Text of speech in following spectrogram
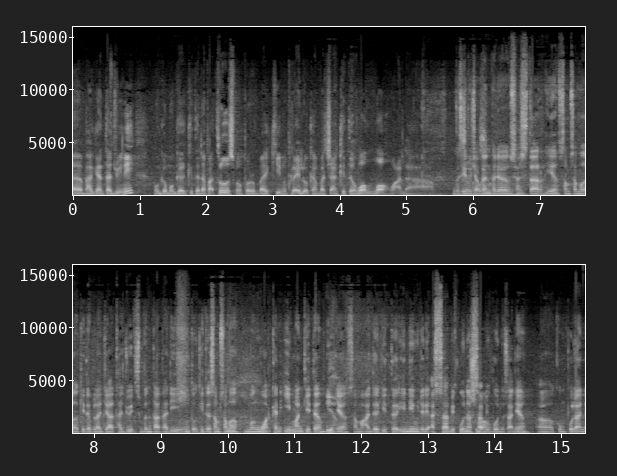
uh, bahagian tajwid ni. Moga-moga kita dapat terus memperbaiki memperelokkan bacaan kita. Wallahu a'lam. Terima kasih ucapkan pada Ustaz Star ya sama-sama kita belajar tajwid sebentar tadi untuk kita sama-sama menguatkan iman kita Ya. ya sama ada kita ini menjadi as-sabiqun as-sabiqun Ustaz ya uh, kumpulan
